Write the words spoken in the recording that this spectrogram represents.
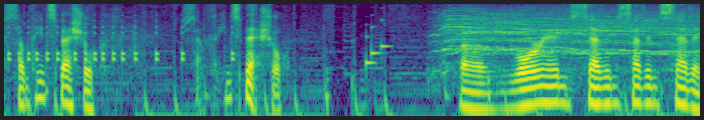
something special. Something special. Uh, Lauren seven seven seven.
